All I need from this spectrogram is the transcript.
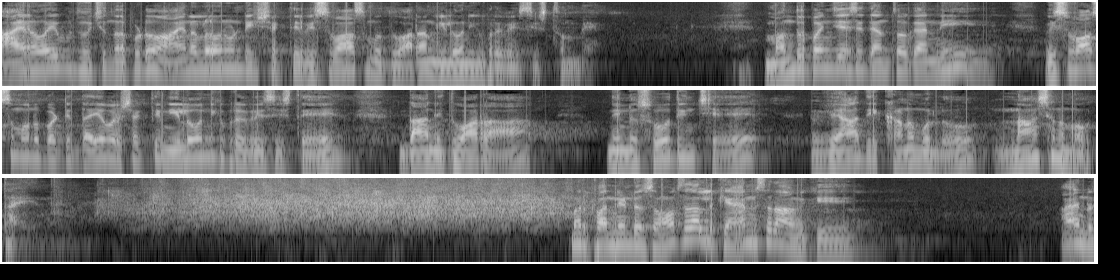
ఆయన వైపు చూచినప్పుడు ఆయనలో నుండి శక్తి విశ్వాసము ద్వారా నీలోనికి ప్రవేశిస్తుంది. మందు పనిచేసేది ఎంతో కానీ విశ్వాసమును బట్టి దైవ శక్తి నీలోనికి ప్రవేశిస్తే దాని ద్వారా నిన్ను శోధించే వ్యాధి కణములు నాశనం మరి పన్నెండు సంవత్సరాలు క్యాన్సర్ ఆమెకి. ఆయన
